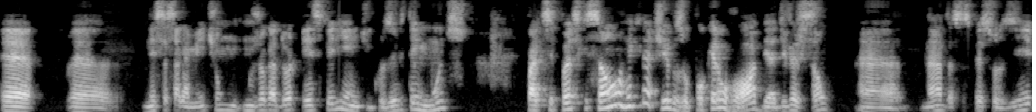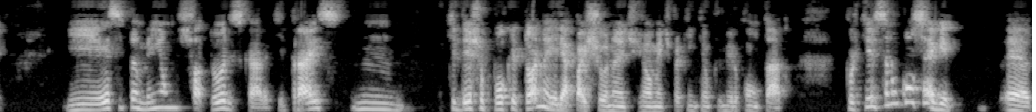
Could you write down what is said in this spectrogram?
é, é, necessariamente um, um, jogador experiente. Inclusive, tem muitos participantes que são recreativos. O poker é o hobby, a diversão é, né, dessas pessoas. E e esse também é um dos fatores, cara, que traz um, que deixa o poker, torna ele apaixonante realmente para quem tem o primeiro contato. Porque você não consegue, é,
